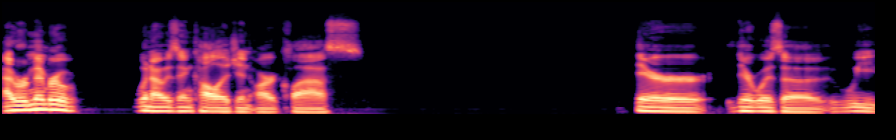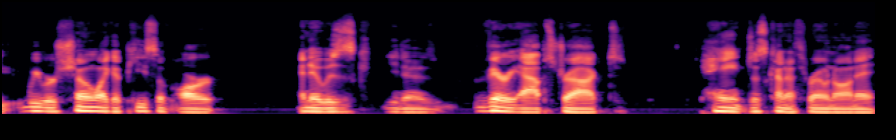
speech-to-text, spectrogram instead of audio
I remember when I was in college in art class, there there was a we we were shown like a piece of art, and it was you know very abstract, paint just kind of thrown on it.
